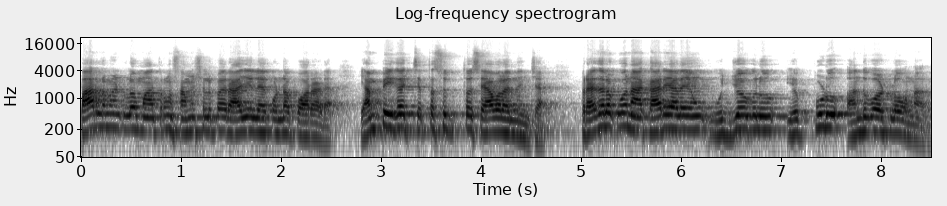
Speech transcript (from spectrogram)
పార్లమెంట్లో మాత్రం సమస్యలపై రాజీ లేకుండా పోరాడా. ఎంపీగా చిత్తశుద్ధితో సేవలు అందించా ప్రజలకు నా కార్యాలయం ఉద్యోగులు ఎప్పుడూ అందుబాటులో ఉన్నారు.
